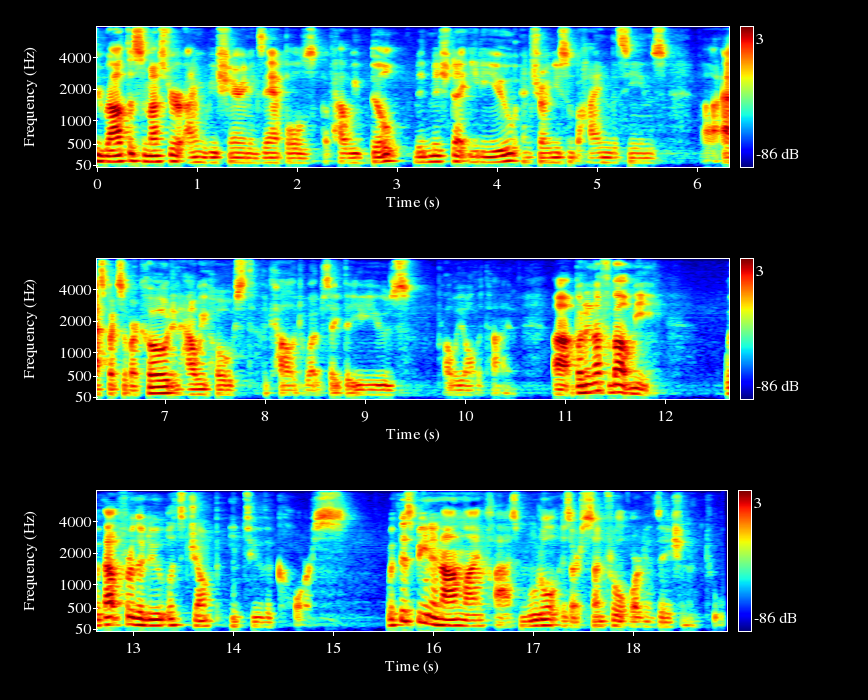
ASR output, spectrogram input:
Throughout the semester, I'm going to be sharing examples of how we built midmich.edu and showing you some behind-the-scenes uh, aspects of our code and how we host the college website that you use probably all the time. Uh, but enough about me. Without further ado, let's jump into the course. With this being an online class, Moodle is our central organization tool.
